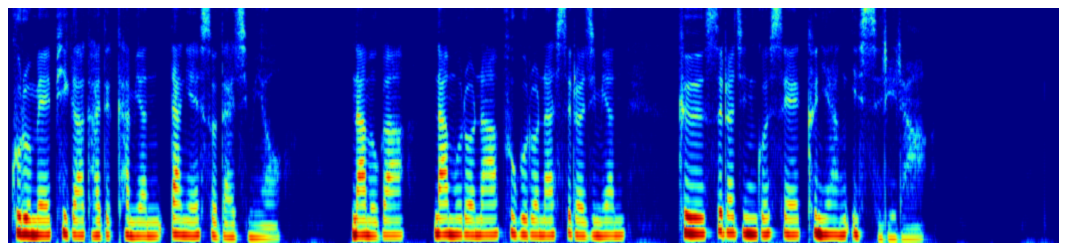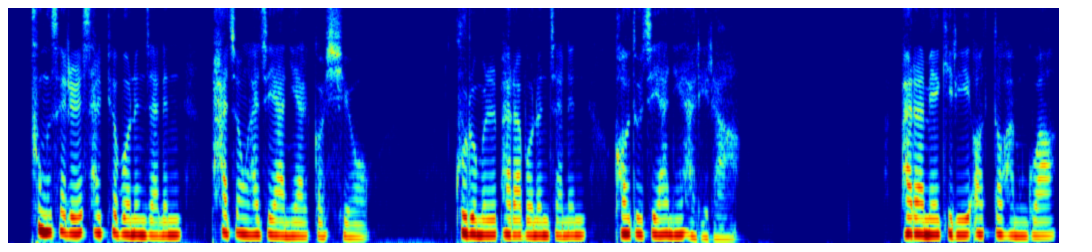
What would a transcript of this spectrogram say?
구름에 비가 가득하면 땅에 쏟아지며 나무가 나무로나 북으로나 쓰러지면 그 쓰러진 곳에 그냥 있으리라. 풍세를 살펴보는 자는 파종하지 아니할 것이요 구름을 바라보는 자는 거두지 아니하리라. 바람의 길이 어떠함과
